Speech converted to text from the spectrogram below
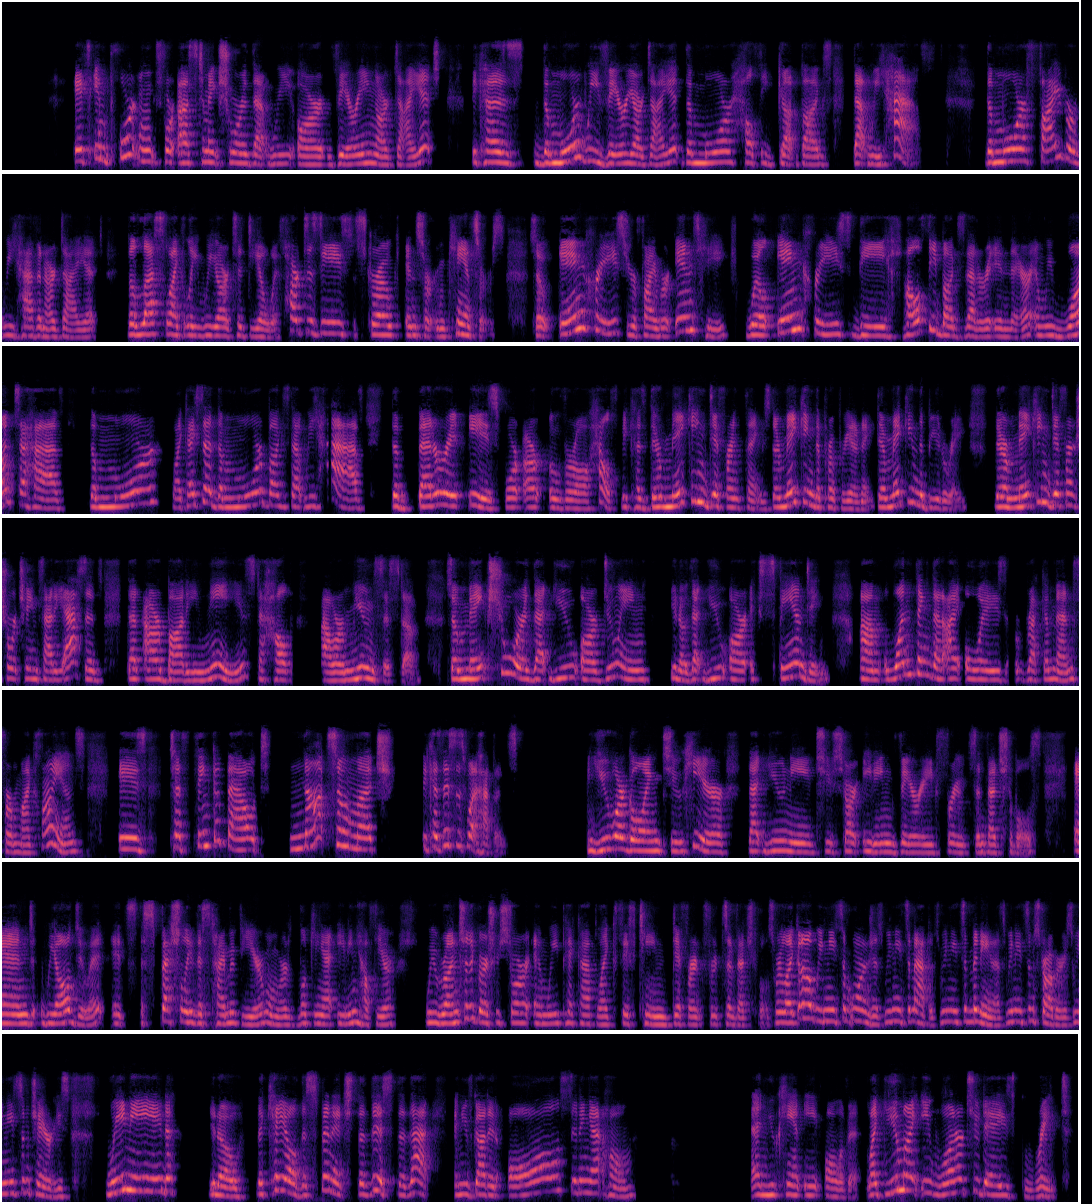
It's important for us to make sure that we are varying our diet because the more we vary our diet, the more healthy gut bugs that we have. The more fiber we have in our diet, the less likely we are to deal with heart disease, stroke, and certain cancers. So increase your fiber intake will increase the healthy bugs that are in there. And we want to have the more, like I said, the more bugs that we have, the better it is for our overall health because they're making different things. They're making the propionate, they're making the butyrate, they're making different short chain fatty acids that our body needs to help our immune system. So make sure that you are doing you know that you are expanding um, one thing that i always recommend for my clients is to think about not so much because this is what happens you are going to hear that you need to start eating varied fruits and vegetables. And we all do it. It's especially this time of year when we're looking at eating healthier. We run to the grocery store and we pick up like 15 different fruits and vegetables. We're like, oh, we need some oranges. We need some apples. We need some bananas. We need some strawberries. We need some cherries. We need, you know, the kale, the spinach, the this, the that. And you've got it all sitting at home and you can't eat all of it. Like you might eat one or two days, great.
